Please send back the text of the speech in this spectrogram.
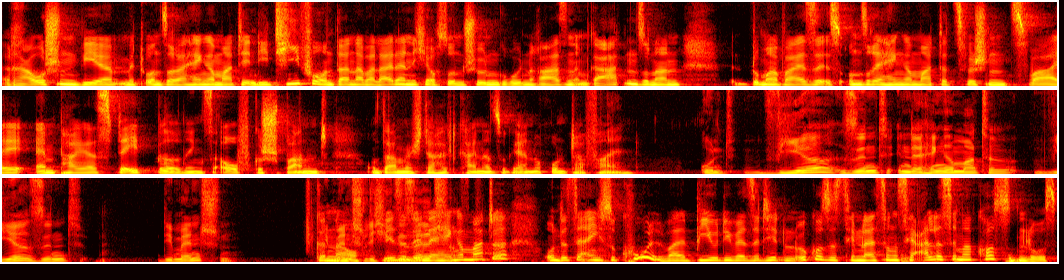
rauschen wir mit unserer Hängematte in die Tiefe und dann aber leider nicht auf so einen schönen grünen Rasen im Garten, sondern dummerweise ist unsere Hängematte zwischen zwei Empire State Buildings aufgespannt und da möchte halt keiner so gerne runterfallen. Und wir sind in der Hängematte, wir sind die Menschen. Genau. Wir sind in der Hängematte und das ist ja eigentlich so cool, weil Biodiversität und Ökosystemleistung ist ja alles immer kostenlos.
